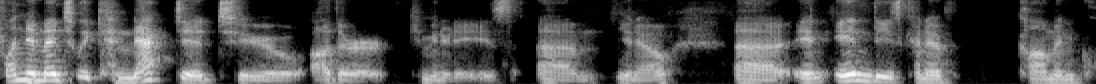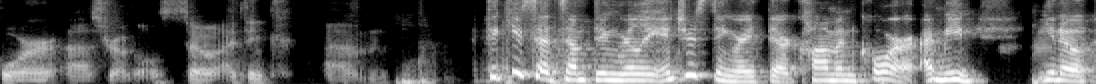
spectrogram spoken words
fundamentally connected to other communities um, you know uh, in in these kind of common core uh, struggles? So i think Um, I think you said something really interesting right there common core. I mean, you mm-hmm. know,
